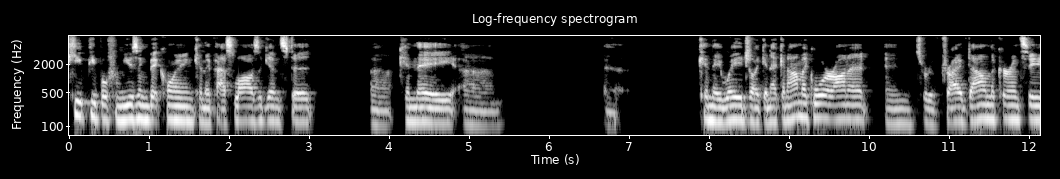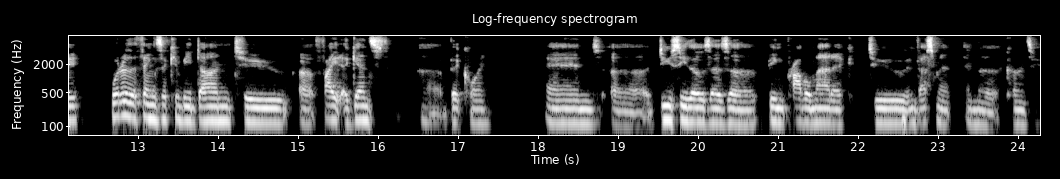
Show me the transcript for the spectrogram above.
keep people from using Bitcoin? Can they pass laws against it? Uh, can they um, uh, can they wage like an economic war on it and sort of drive down the currency? What are the things that can be done to uh, fight against uh, Bitcoin? And uh, do you see those as being problematic to investment in the currency?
